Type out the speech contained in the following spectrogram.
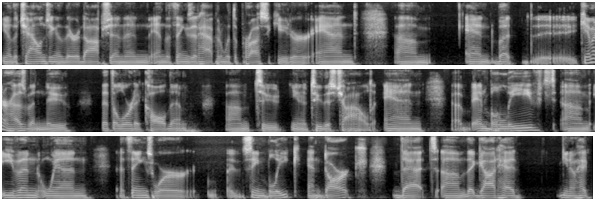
you know the challenging of their adoption and and the things that happened with the prosecutor. And um, and but uh, Kim and her husband knew that the Lord had called them um, to you know to this child and uh, and believed um, even when things were seemed bleak and dark that um, that God had you know had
